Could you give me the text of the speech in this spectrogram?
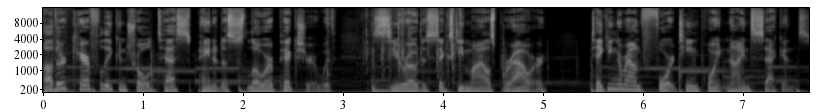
Other carefully controlled tests painted a slower picture with 0 to 60 miles per hour, taking around 14.9 seconds.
